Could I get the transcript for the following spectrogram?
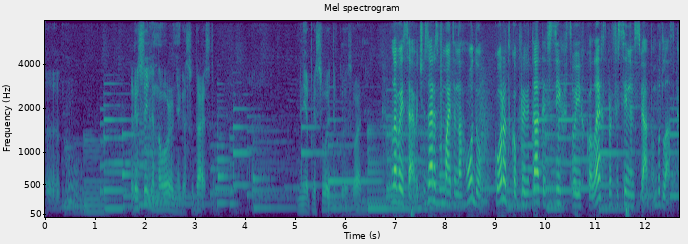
э, ну, решили на уровне государства э, мне присвоить такое звание. Леве Ісаєвичу, зараз ви маєте нагоду коротко привітати всіх своїх колег з професійним святом. Будь ласка.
